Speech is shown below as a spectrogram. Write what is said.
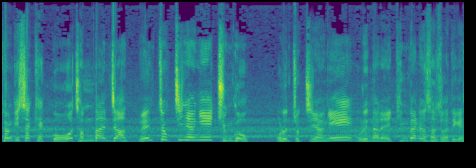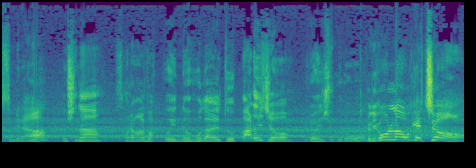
경기 시작했고 전반전 왼쪽 진영이 중국, 오른쪽 진영이 우리나라의 김관현 선수가 되겠습니다. 혹시나 사랑을 받고 있는 호날두 빠르죠. 이런 식으로. 그리고 올라오겠죠.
